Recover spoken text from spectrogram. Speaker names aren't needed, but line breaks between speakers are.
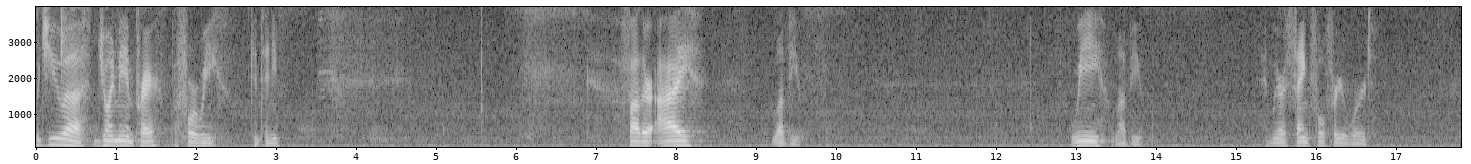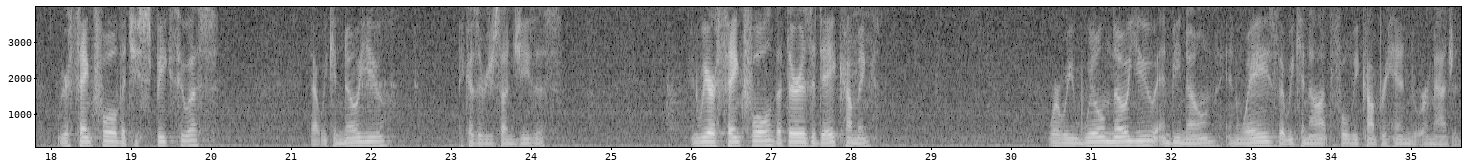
Would you uh, join me in prayer before we continue? Father, I love you. We love you. And we are thankful for your word. We are thankful that you speak to us, that we can know you because of your son Jesus. And we are thankful that there is a day coming where we will know you and be known in ways that we cannot fully comprehend or imagine.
